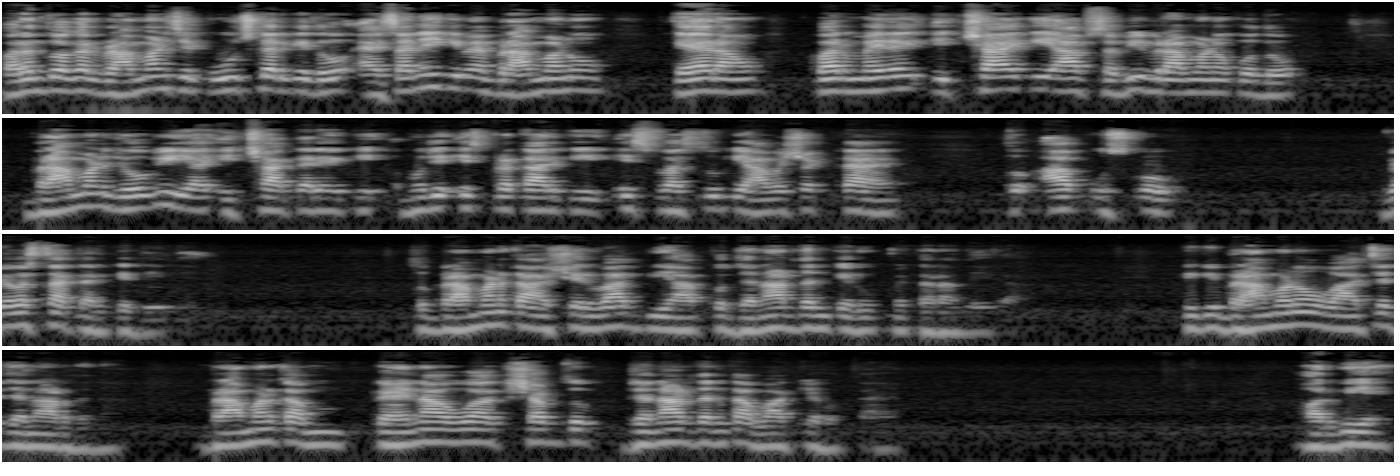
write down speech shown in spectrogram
परंतु अगर ब्राह्मण से पूछ करके दो, ऐसा नहीं कि मैं ब्राह्मण हूँ, कह रहा हूँ, पर मेरी इच्छा है कि आप सभी ब्राह्मणों को दो। ब्राह्मण जो भी इच्छा करे कि मुझे इस प्रकार की, इस वस्तु की आवश्यकता है तो आप उसको व्यवस्था करके दे दें। तो ब्राह्मण का आशीर्वाद भी आपको जनार्दन के रूप में करा देगा, क्योंकि ब्राह्मणों वाच जनार्दन। ब्राह्मण का कहना हुआ शब्द जनार्दन का वाक्य होता है। और भी है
